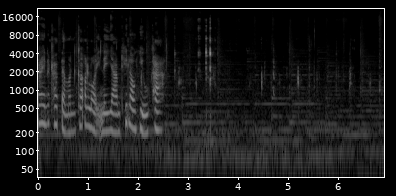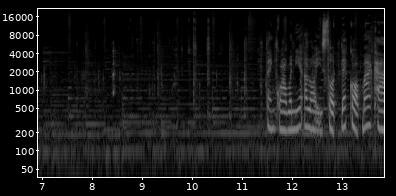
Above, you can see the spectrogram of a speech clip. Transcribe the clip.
ง่าย ๆนะคะ แต่มันก็อร่อยในยามที่เราหิวค่ะ แตงกวาวันนี้อร่อยสดและกรอบมากค่ะ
